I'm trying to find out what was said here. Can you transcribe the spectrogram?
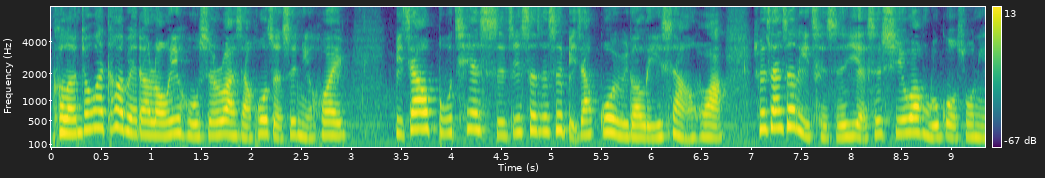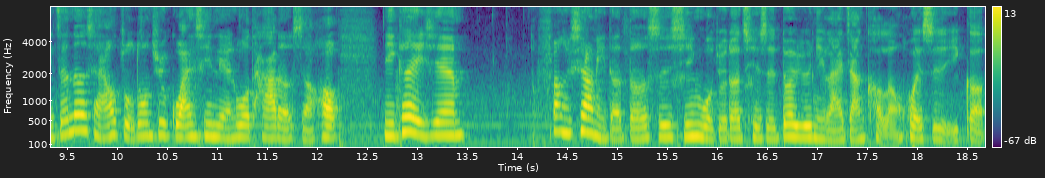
可能就会特别的容易胡思乱想，或者是你会。比较不切实际，甚至是比较过于的理想化，所以在这里其实也是希望，如果说你真的想要主动去关心联络他的时候，你可以先放下你的得失心。我觉得其实对于你来讲，可能会是一个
